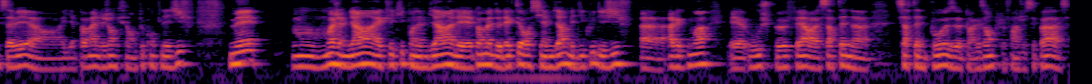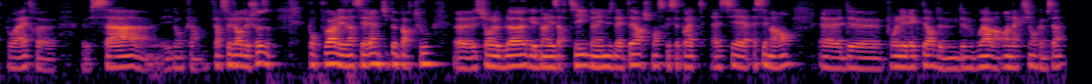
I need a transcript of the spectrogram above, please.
Vous savez, il y a pas mal de gens qui sont un peu contre les gifs, mais moi j'aime bien, avec l'équipe on aime bien, les, pas mal de lecteurs aussi aiment bien, mais du coup des gifs euh, avec moi où je peux faire certaines, certaines pauses, par exemple, enfin je sais pas, ça pourrait être ça, et donc faire ce genre de choses pour pouvoir les insérer un petit peu partout euh, sur le blog, dans les articles, dans les newsletters. Je pense que ça pourrait être assez, assez marrant euh, de, pour les lecteurs de, de, me voir en action comme ça.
